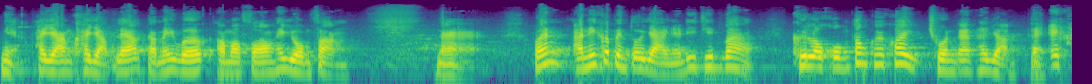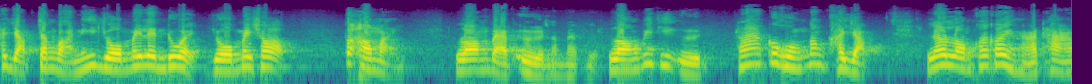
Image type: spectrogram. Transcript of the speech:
เนี่ยพยายามขยับแล้วแต่ไม่เวิร์กเอามาฟ้องให้โยมฟังนะราะฉะนั้นอันนี้ก็เป็นตัวอย่างอย่างที่ทิศว่า คือเราคงต้องค่อยๆ ชวนกันขยับ แต่ไอ้ขยับจังหวะนี้โยมไม่เล่นด้วย โยมไม่ชอบ ก็เอาใหม่ ลองแบบอื่นทำแบบอื่นลองวิธีอื่น พระก็คงต้องขยับ แล้วลองค่อยๆหาทาง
